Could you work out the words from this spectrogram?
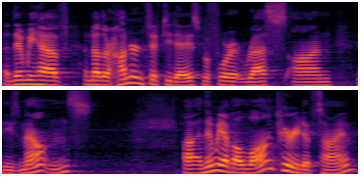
And then we have another 150 days before it rests on these mountains. Uh, and then we have a long period of time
